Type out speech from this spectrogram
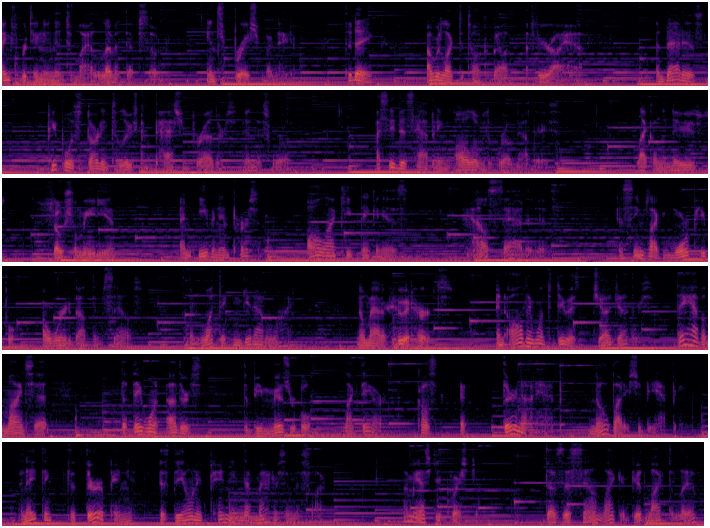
Thanks for tuning into my 11th episode, Inspiration by Native. Today, I would like to talk about a fear I have, and that is people are starting to lose compassion for others in this world. I see this happening all over the world nowadays, like on the news, social media, and even in person. All I keep thinking is how sad it is. It seems like more people are worried about themselves and what they can get out of life, no matter who it hurts. And all they want to do is judge others. They have a mindset that they want others to be miserable like they are. Because if they're not happy, nobody should be happy. And they think that their opinion is the only opinion that matters in this life. Let me ask you a question. Does this sound like a good life to live?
